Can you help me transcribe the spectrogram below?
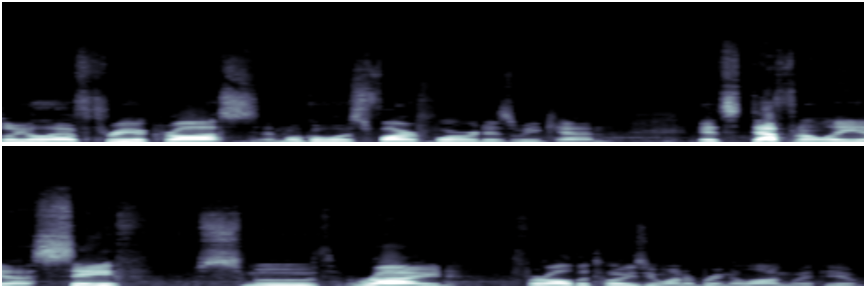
So you'll have three across and we'll go as far forward as we can. It's definitely a safe, smooth ride for all the toys you want to bring along with you.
